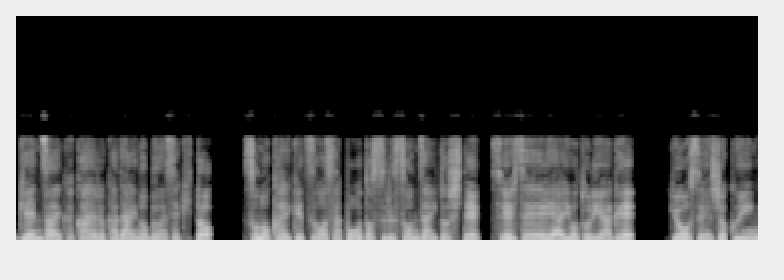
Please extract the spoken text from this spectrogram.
現在抱える課題の分析と、その解決をサポートする存在として生成 AI を取り上げ、行政職員、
